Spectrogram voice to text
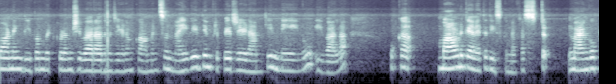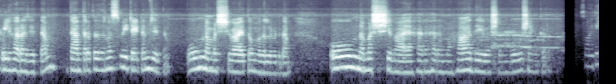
మార్నింగ్ దీపం పెట్టుకోవడం శివారాధన చేయడం కామెంట్స్ నైవేద్యం ప్రిపేర్ చేయడానికి నేను ఇవాళ ఒక మామిడికాయనైతే అయితే తీసుకున్నాం. ఫస్ట్ మ్యాంగో పులిహోర చేద్దాం. దాని తర్వాత ఏదైనా స్వీట్ ఐటెం చేద్దాం. ఓం నమ శివాయతో మొదలు పెడదాం. ఓం నమ శివాయ. హర హర మహాదేవ శంభో శంకర. సో ఇది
